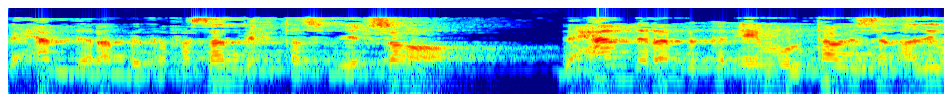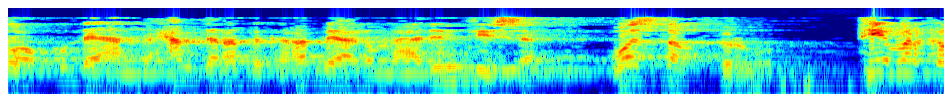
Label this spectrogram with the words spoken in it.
bixamdi rabbika fasabbix tasbiixsaoo bixamdi rabbika ee multabisan adigoo ku dheehan bixamdi rabbika rabbigaaga mahadintiisa wastakfirhu tii marka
